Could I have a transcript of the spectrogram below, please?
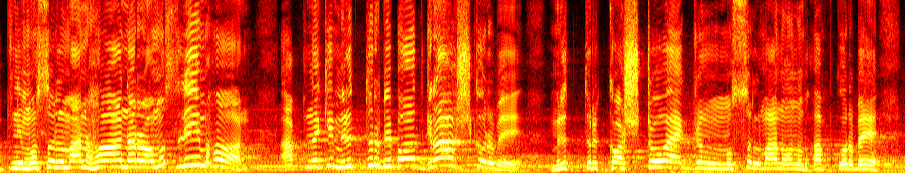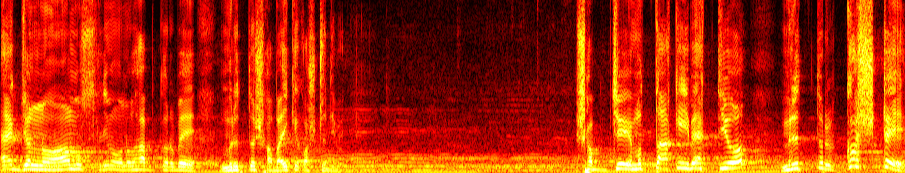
আপনি মুসলমান হন আর অমুসলিম হন। আপনাকে মৃত্যুর বিপদ গ্রাস করবে। মৃত্যুর কষ্ট একজন মুসলমান অনুভব করবে, একজন অমুসলিম অনুভব করবে। মৃত্যু সবাইকে কষ্ট দিবে। সবচেয়ে মুত্তাকি ব্যক্তিও মৃত্যুর কষ্টে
